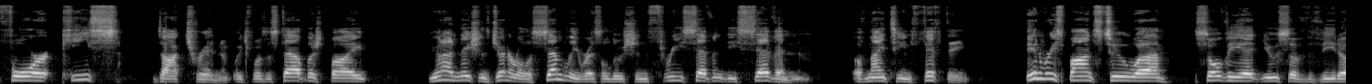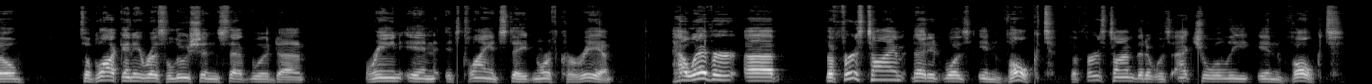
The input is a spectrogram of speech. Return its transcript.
for Peace doctrine, which was established by United Nations General Assembly Resolution 377 of 1950 in response to uh, Soviet use of the veto to block any resolutions that would uh, rein in its client state, North Korea. However, uh, the first time that it was invoked, the first time that it was actually invoked,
